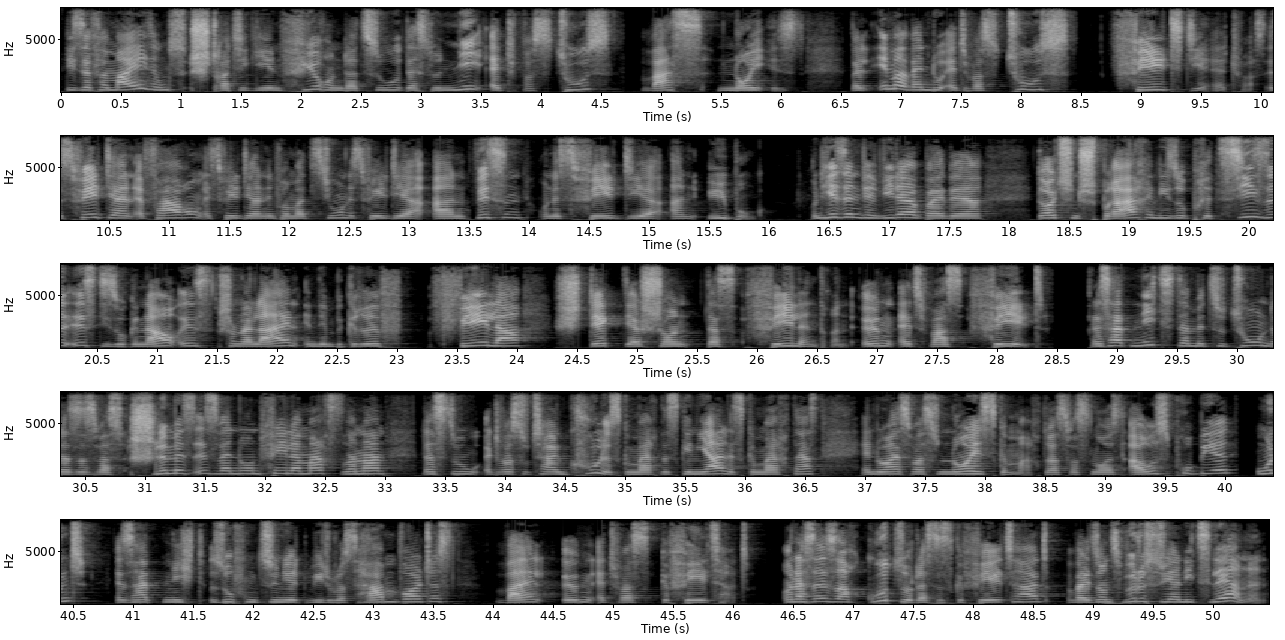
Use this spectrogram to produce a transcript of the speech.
Diese Vermeidungsstrategien führen dazu, dass du nie etwas tust, was neu ist. Weil immer wenn du etwas tust, fehlt dir etwas. Es fehlt dir an Erfahrung, es fehlt dir an Information, es fehlt dir an Wissen und es fehlt dir an Übung. Und hier sind wir wieder bei der deutschen Sprache, die so präzise ist, die so genau ist. Schon allein in dem Begriff Fehler steckt ja schon das Fehlen drin. Irgendetwas fehlt. Das hat nichts damit zu tun, dass es was Schlimmes ist, wenn du einen Fehler machst, sondern dass du etwas total Cooles gemacht hast, Geniales gemacht hast, denn du hast was Neues gemacht, du hast was Neues ausprobiert und es hat nicht so funktioniert, wie du das haben wolltest, weil irgendetwas gefehlt hat. Und das ist auch gut so, dass es gefehlt hat, weil sonst würdest du ja nichts lernen.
